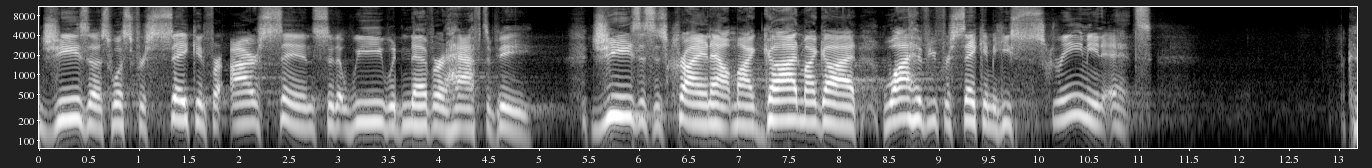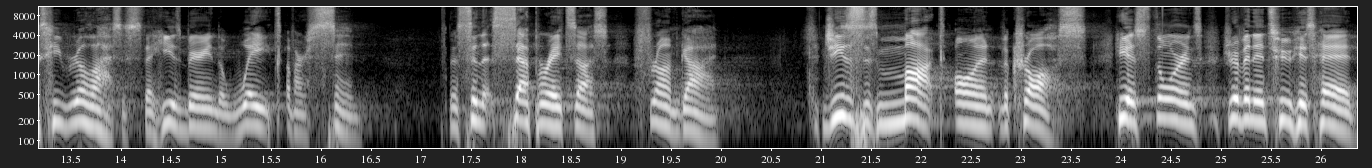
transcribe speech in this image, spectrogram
Jesus was forsaken for our sins so that we would never have to be. Jesus is crying out, My God, my God, why have you forsaken me? He's screaming it because he realizes that he is bearing the weight of our sin, the sin that separates us from God. Jesus is mocked on the cross. He has thorns driven into his head.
